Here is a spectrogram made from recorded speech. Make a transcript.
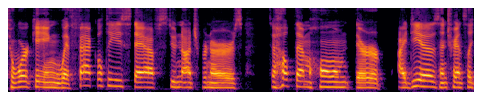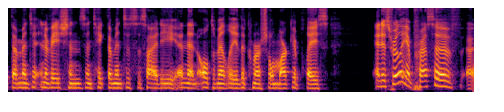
to working with faculty, staff, student entrepreneurs to help them hone their ideas and translate them into innovations and take them into society and then ultimately the commercial marketplace. And it's really impressive uh,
